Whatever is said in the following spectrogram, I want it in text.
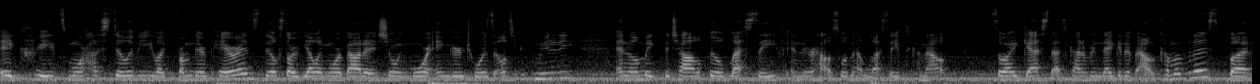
it creates more hostility like from their parents they'll start yelling more about it and showing more anger towards the lgbt community and it'll make the child feel less safe in their household and less safe to come out so i guess that's kind of a negative outcome of this but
